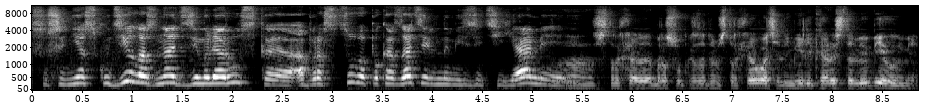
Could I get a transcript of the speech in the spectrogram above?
Слушай, не оскудела знать земля русская образцово-показательными зятиями. А, страха- образцово-показательными страхователями или корыстолюбивыми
